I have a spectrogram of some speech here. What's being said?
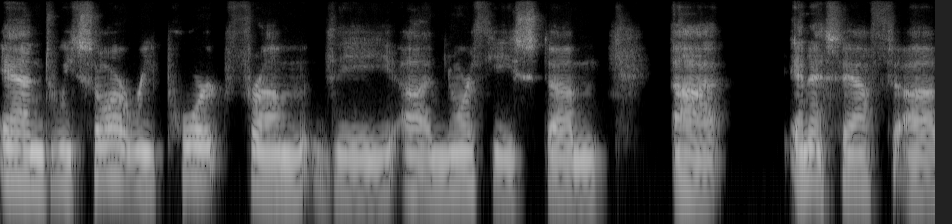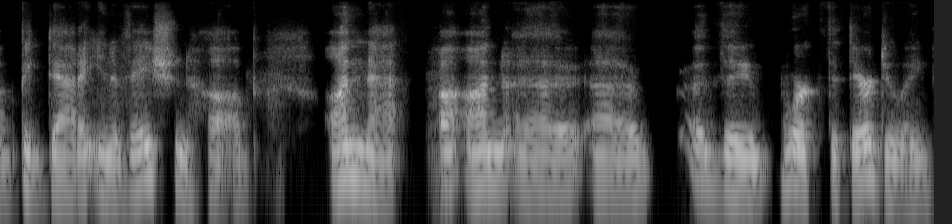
And we saw a report from the uh, Northeast um, uh, NSF uh, Big Data Innovation Hub on that, uh, on uh, uh, the work that they're doing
